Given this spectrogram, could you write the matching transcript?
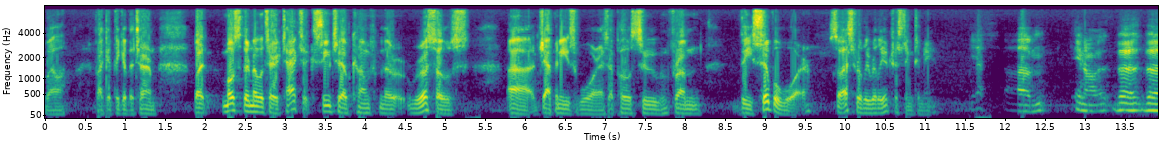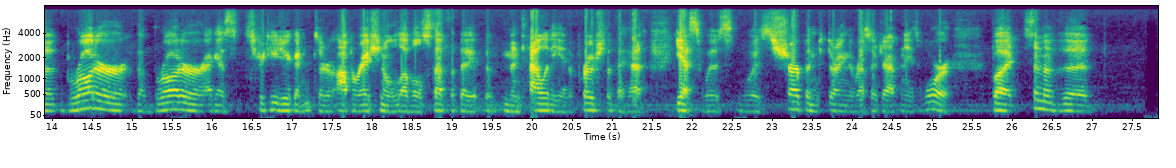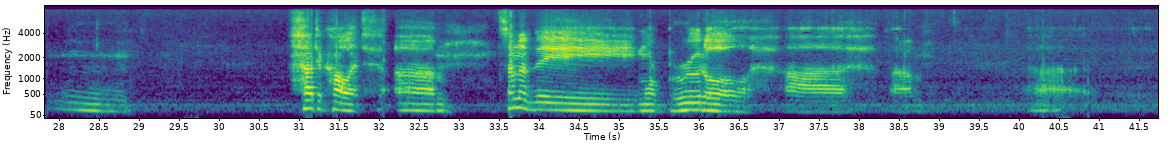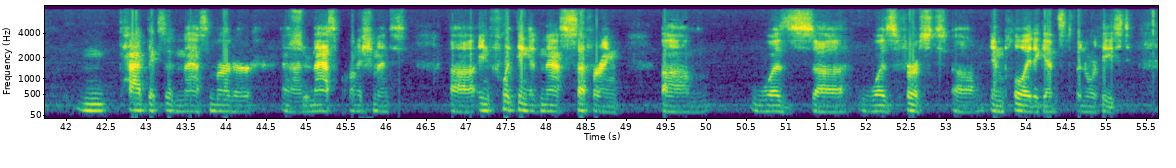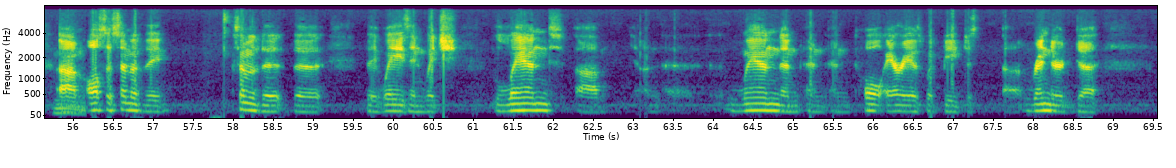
well, if I could think of the term, but most of their military tactics seem to have come from the Russo's uh, Japanese War as opposed to from the Civil War. So that's really, really interesting to me. Yes. Um, you know, the the broader the broader I guess strategic and sort of operational level stuff that they the mentality and approach that they had, yes, was was sharpened during the Russo-Japanese War, but some of the mm, how to call it um, some of the more brutal uh, um, uh, tactics of mass murder and Sure. mass punishment, uh, inflicting of mass suffering, um, was uh, was first um, employed against the Northeast. Um, also, some of the some of the the, the ways in which land uh, land and, and, and whole areas would be just uh, rendered uh,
